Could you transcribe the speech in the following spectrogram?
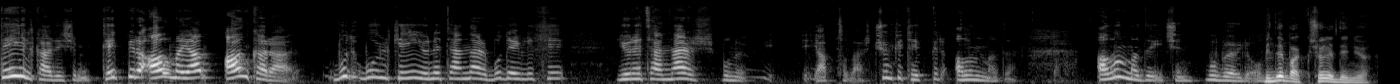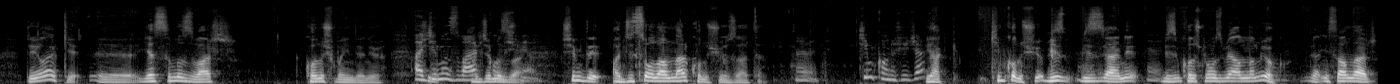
değil kardeşim. Tedbiri almayan Ankara. Bu, bu ülkeyi yönetenler, bu devleti yönetenler bunu yaptılar. Çünkü tedbir alınmadı. Alınmadığı için bu böyle oldu. Bir de bak şöyle deniyor. Diyorlar ki e, yasımız var konuşmayın deniyor. Acımız Şimdi- var, acımız konuşmayalım. Şimdi acısı olanlar konuşuyor zaten. Evet. Kim konuşacak? Ya kim konuşuyor? Biz biz yani Evet. bizim konuşmamız bir anlamı yok. Yani insanlar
